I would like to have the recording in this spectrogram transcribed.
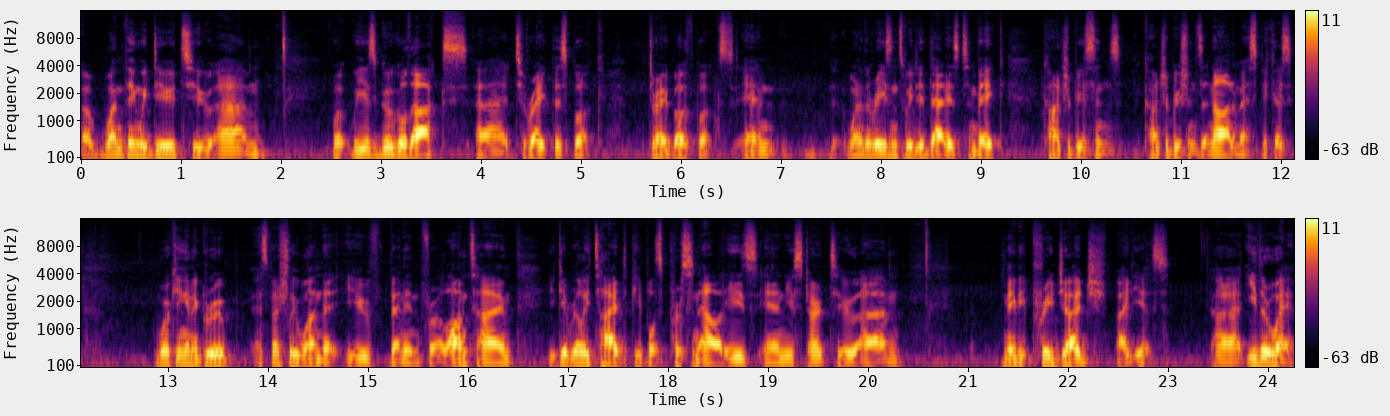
uh, one thing we do to, um, we use Google Docs uh, to write this book, to write both books. And one of the reasons we did that is to make contributions, contributions anonymous because working in a group, especially one that you've been in for a long time, you get really tied to people's personalities and you start to um, maybe prejudge ideas. Uh, either way,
